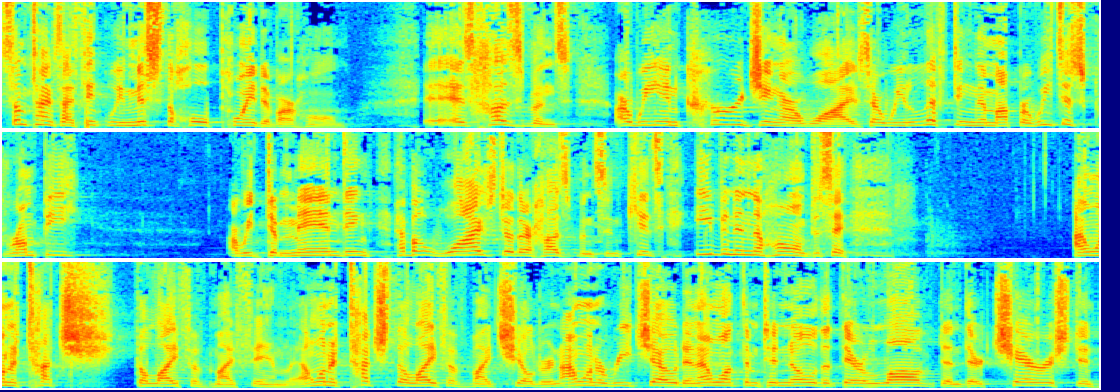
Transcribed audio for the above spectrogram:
Sometimes I think we miss the whole point of our home. As husbands, are we encouraging our wives? Are we lifting them up? Are we just grumpy? Are we demanding? How about wives to their husbands and kids, even in the home, to say, I want to touch the life of my family. I want to touch the life of my children. I want to reach out and I want them to know that they're loved and they're cherished and,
